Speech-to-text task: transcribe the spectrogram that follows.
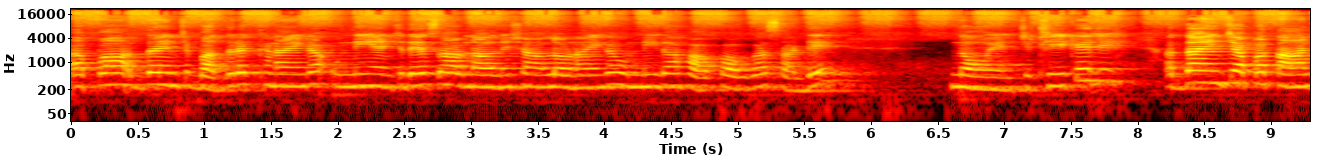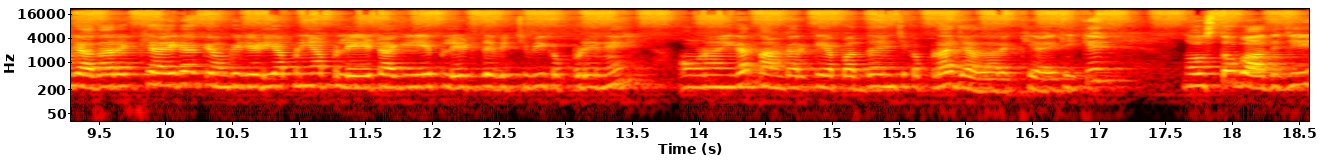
ਆਪਾਂ ਅੱਧਾ ਇੰਚ ਵੱਧ ਰੱਖਣਾ ਹੈਗਾ 19 ਇੰਚ ਦੇ ਹਿਸਾਬ ਨਾਲ ਨਿਸ਼ਾਨ ਲਾਉਣਾ ਹੈਗਾ 19 ਦਾ ਹਾਫ ਆਊਗਾ 9 ਇੰਚ, ਠੀਕ ਹੈ ਜੀ। ਅੱਧਾ ਇੰਚ ਆਪਾਂ ਤਾਂ ਜ਼ਿਆਦਾ ਰੱਖਿਆ ਹੈਗਾ, ਕਿਉਂਕਿ ਜਿਹੜੀ ਆਪਣੀ ਆ ਪਲੇਟ ਆ ਗਈ, ਇਹ ਪਲੇਟ ਦੇ ਵਿੱਚ ਵੀ ਕੱਪੜੇ ਨੇ ਆਉਣਾ ਹੈਗਾ, ਤਾਂ ਕਰਕੇ ਆਪਾਂ ਅੱਧਾ ਇੰਚ ਕੱਪੜਾ ਜ਼ਿਆਦਾ ਰੱਖਿਆ ਹੈ, ਠੀਕ ਹੈ। ਉਸ ਤੋਂ ਬਾਅਦ ਜੀ,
